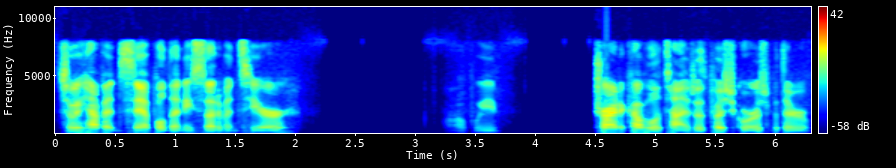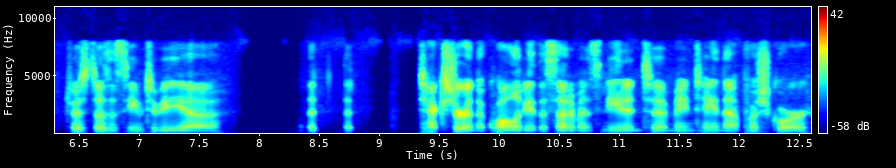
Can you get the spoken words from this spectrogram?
So we haven't sampled any sediments here. Uh, we've tried a couple of times with push cores, but there just doesn't seem to be uh, the, the texture and the quality of the sediments needed to maintain that push core.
